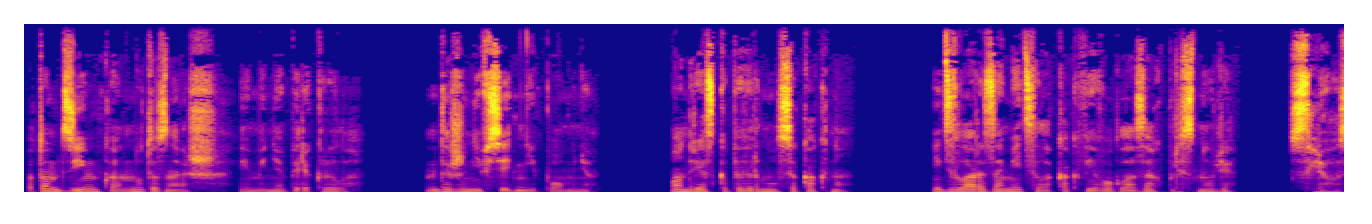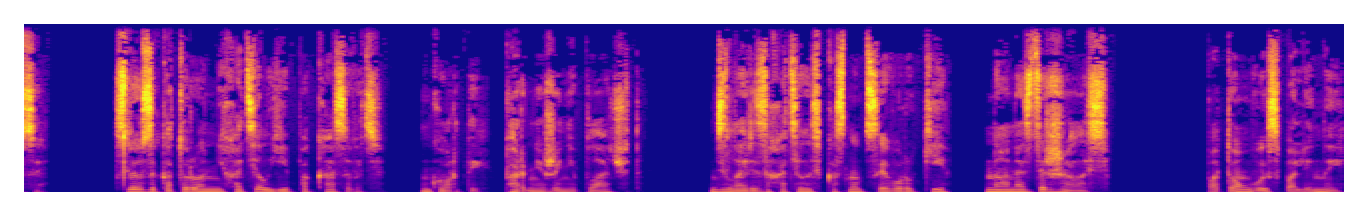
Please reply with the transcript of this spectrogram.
Потом Димка, ну ты знаешь, и меня перекрыло. Даже не все дни помню. Он резко повернулся к окну. И Дилара заметила, как в его глазах блеснули слезы. Слезы, которые он не хотел ей показывать. Гордый, парни же не плачут. Диларе захотелось коснуться его руки, но она сдержалась. Потом вы с Полиной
